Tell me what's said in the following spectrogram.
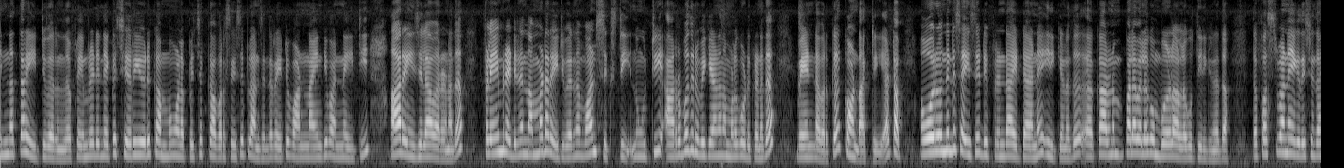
ഇന്നത്തെ റേറ്റ് വരുന്നത് ഫ്ലെയിം റെഡിന്റെയൊക്കെ ചെറിയൊരു കമ്പ് മുളപ്പിച്ച കവർ സൈസ് പ്ലാന്റ്സിന്റെ rate one ninety one eighty ആ റേഞ്ചിലാണ് വരണത്. ഫ്ലെയിം റെഡിന് നമ്മുടെ റേറ്റ് വരുന്നത് വൺ സിക്സ്റ്റി നൂറ്റി അറുപത് രൂപയ്ക്കാണ് നമ്മൾ കൊടുക്കുന്നത് വേണ്ടവർക്ക് കോൺടാക്റ്റ് ചെയ്യുക കേട്ടോ ഓരോന്നിന്റെ സൈസ് ഡിഫറെന്റ് ആയിട്ടാണ് ഇരിക്കുന്നത് കാരണം പല പല കൊമ്പുകളാണല്ലോ കുത്തിയിരിക്കുന്നത്. ദ ഫസ്റ്റ് വൺ ഏകദേശം ദാ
